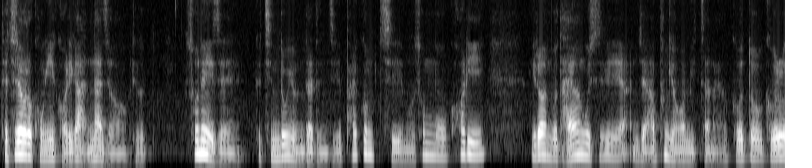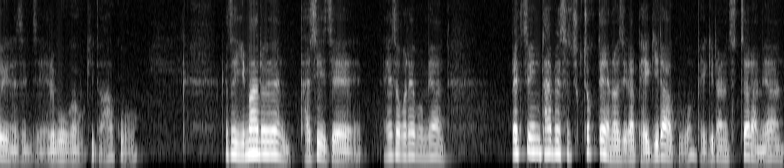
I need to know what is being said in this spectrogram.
대체적으로 공이 거리가 안 나죠. 그리고 손에 이제 그 진동이 온다든지 팔꿈치, 뭐 손목, 허리 이런 뭐 다양한 곳이 이제 아픈 경험이 있잖아요. 그것도 그걸로 인해서 이제 엘보가 오기도 하고. 그래서 이 말은 다시 이제 해석을 해보면 백스윙 탑에서 축적된 에너지가 100이라고 100이라는 숫자라면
